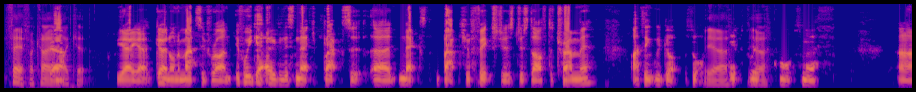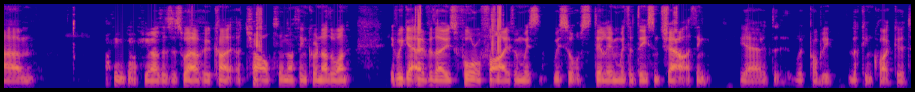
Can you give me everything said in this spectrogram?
fifth. Okay, yeah. I like it. Yeah, yeah, going on a massive run. If we get over this next batch, uh, next batch of fixtures just after Tranmere, I think we've got sort of yeah, yeah. Portsmouth, um, I think we've got a few others as well who kind of Charlton, I think, or another one. If we get over those four or five and we're we're sort of still in with a decent shout, I think yeah, we're probably looking quite good.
